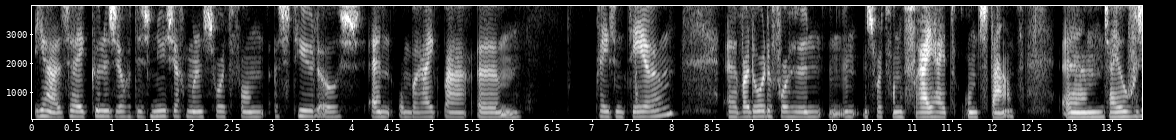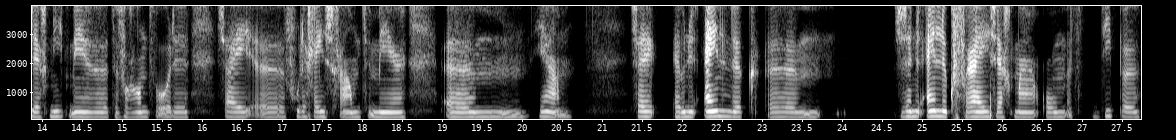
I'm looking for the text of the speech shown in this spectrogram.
ja, zij kunnen zich dus nu zeg maar een soort van stuurloos en onbereikbaar um, presenteren. Uh, waardoor er voor hun een, een, een, soort van vrijheid ontstaat. Um, zij hoeven zich niet meer uh, te verantwoorden. Zij uh, voelen geen schaamte meer. Um, ja, zij hebben nu eindelijk. ze zijn nu eindelijk vrij, zeg maar, om het diepe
